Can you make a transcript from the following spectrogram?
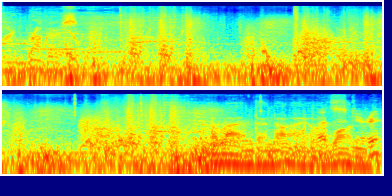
my brothers. The land and I are That's one. That's scary.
